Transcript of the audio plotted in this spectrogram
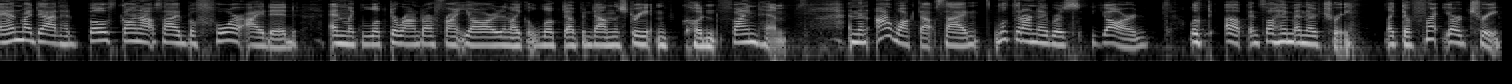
and my dad had both gone outside before I did and like looked around our front yard and like looked up and down the street and couldn't find him. And then I walked outside, looked at our neighbor's yard, looked up and saw him in their tree, like their front yard tree,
